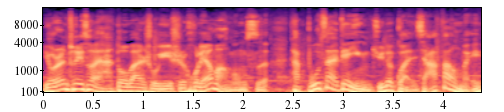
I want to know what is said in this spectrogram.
有人推测呀，豆瓣属于是互联网公司，它不在电影局的管辖范围。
